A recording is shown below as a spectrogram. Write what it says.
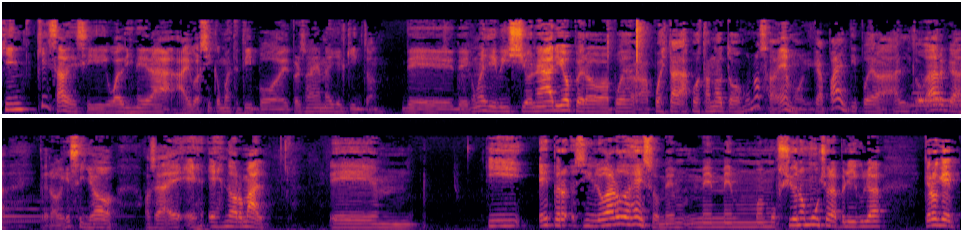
¿quién, quién sabe si Walt Disney era algo así como este tipo, el personaje de Michael Keaton? De, de ¿cómo es? De visionario, pero apu- apuesta, apostando a todo. No sabemos, capaz el tipo era alto, larga, pero qué sé yo. O sea, e, es, es normal. Eh, y, pero sin lugar a dudas eso, me, me, me emocionó mucho la película. Creo que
